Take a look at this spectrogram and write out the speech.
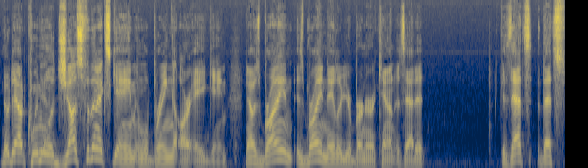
No doubt Quinn will adjust for the next game and will bring our A game. Now, is Brian is Brian Naylor your burner account? Is that it? Because that's that's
